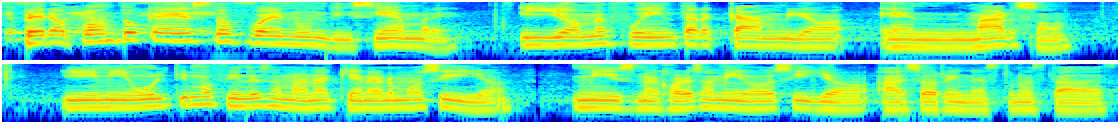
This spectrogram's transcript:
Qué Pero pon tú que esto fue en un diciembre. Y yo me fui a intercambio en marzo. Y mi último fin de semana aquí en Hermosillo, mis mejores amigos y yo. Ay, sorry, Inés, tú no estabas.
